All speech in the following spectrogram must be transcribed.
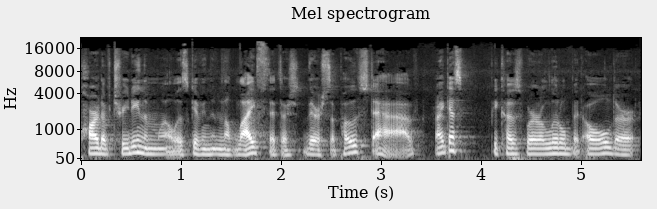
part of treating them well is giving them the life that they're, they're supposed to have i guess because we're a little bit older.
